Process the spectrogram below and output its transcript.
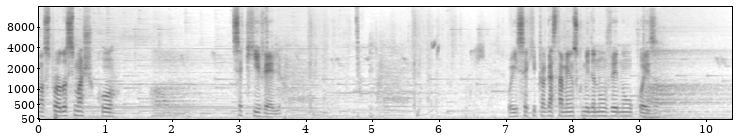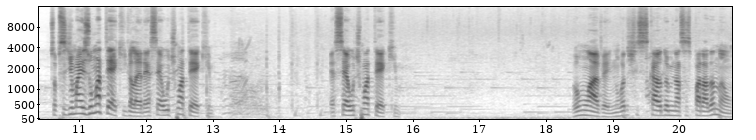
Nosso produtor se machucou. Esse aqui, velho. Ou esse aqui pra gastar menos comida no, no coisa. Só precisa de mais uma tech, galera. Essa é a última tech. Essa é a última tech. Vamos lá, velho. Não vou deixar esses caras dominar essas paradas, não.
